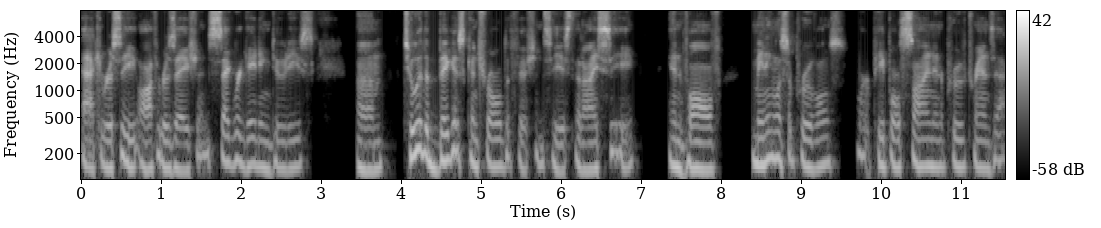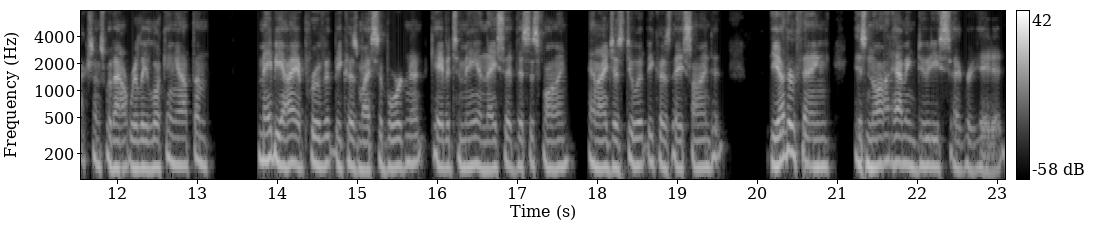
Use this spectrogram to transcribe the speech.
accuracy, authorization, segregating duties. Um, two of the biggest control deficiencies that I see involve meaningless approvals, where people sign and approve transactions without really looking at them. Maybe I approve it because my subordinate gave it to me and they said this is fine, and I just do it because they signed it. The other thing is not having duties segregated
